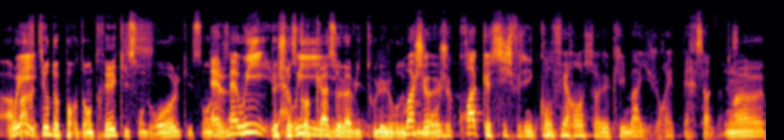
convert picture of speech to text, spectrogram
à Oui. partir de portes d'entrée qui sont drôles, qui sont Eh des, ben oui, des bah choses oui. cocasses de la vie de tous les jours de Moi, tout je, monde. je crois que si je faisais une conférence sur le climat, il n'y aurait personne. Ouais, ouais.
